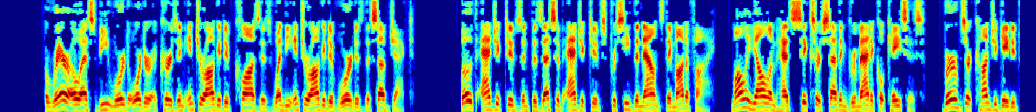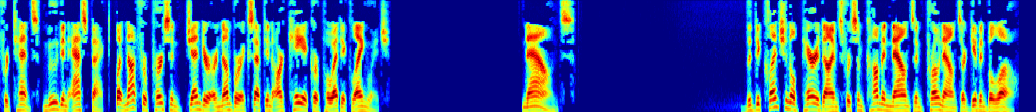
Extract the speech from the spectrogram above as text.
A rare OSV word order occurs in interrogative clauses when the interrogative word is the subject. Both adjectives and possessive adjectives precede the nouns they modify. Malayalam has six or seven grammatical cases. Verbs are conjugated for tense, mood and aspect, but not for person, gender or number except in archaic or poetic language. Nouns The declensional paradigms for some common nouns and pronouns are given below.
